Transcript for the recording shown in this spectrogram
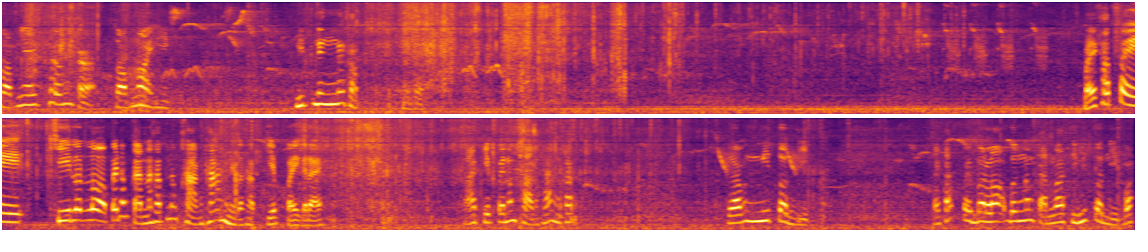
สอบใหญ่เครื่องกับสอบน้อยอีก นิดนึงนะครับไปครับไปขี่รถรอบไปน้ำกันนะครับ น้ำขางทางนี่แหละครับ เก็บไปก็ได้หาเก็บไปน้ำขางทางครับเผื่อมันมีต้นอีกนะครับไปบเลาะเบิ่งน้ำกันว่าสิมีต้นอีกบ่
